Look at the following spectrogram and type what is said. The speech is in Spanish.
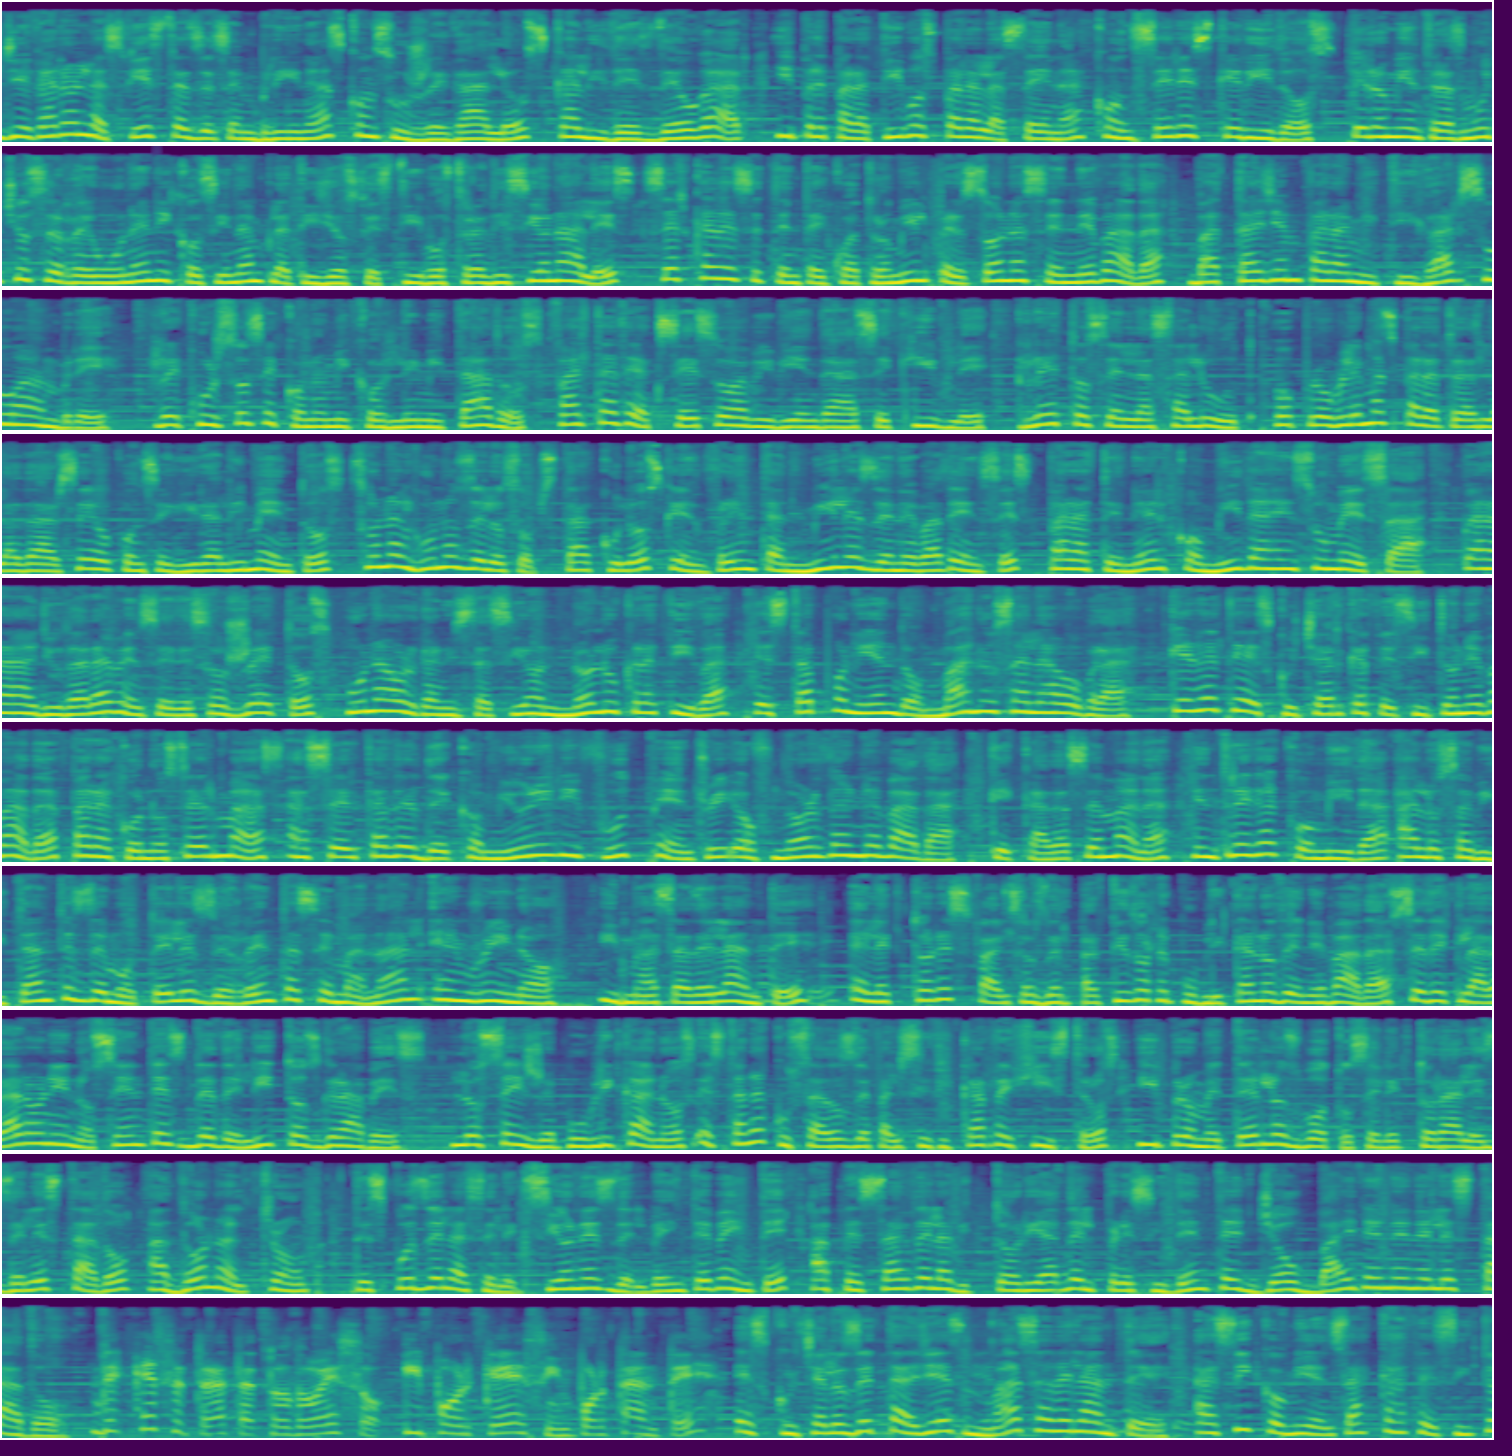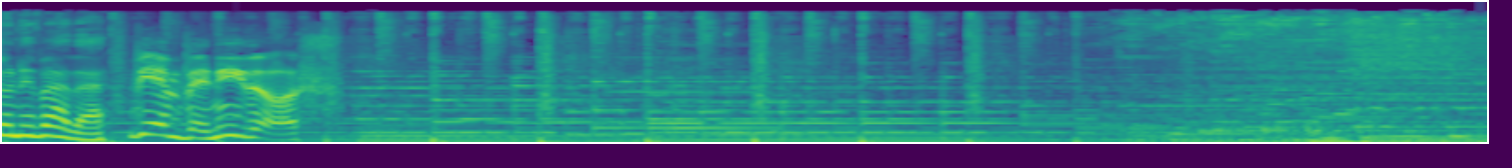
Llegaron las fiestas decembrinas con sus regalos, calidez de hogar y preparativos para la cena con seres queridos, pero mientras muchos se reúnen y cocinan platillos festivos tradicionales, cerca de 74 mil personas en Nevada batallan para mitigar su hambre. Recursos económicos limitados, falta de acceso a vivienda asequible, retos en la salud o problemas para trasladarse o conseguir alimentos son algunos de los obstáculos que enfrentan miles de nevadenses para tener comida en su mesa. Ayudar a vencer esos retos, una organización no lucrativa está poniendo manos a la obra. Quédate a escuchar Cafecito Nevada para conocer más acerca de The Community Food Pantry of Northern Nevada, que cada semana entrega comida a los habitantes de moteles de renta semanal en Reno. Y más adelante, electores falsos del Partido Republicano de Nevada se declararon inocentes de delitos graves. Los seis republicanos están acusados de falsificar registros y prometer los votos electorales del Estado a Donald Trump después de las elecciones del 2020, a pesar de la victoria del presidente Joe Biden en el Estado. ¿De qué se trata todo eso y por qué es importante? Escucha los detalles más adelante. Así comienza Cafecito Nevada. ¡Bienvenidos!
